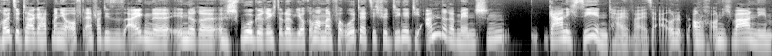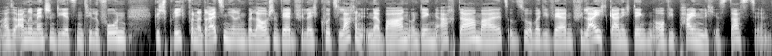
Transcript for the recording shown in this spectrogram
heutzutage hat man ja oft einfach dieses eigene innere Schwurgericht oder wie auch immer. Man verurteilt sich für Dinge, die andere Menschen gar nicht sehen teilweise oder auch, auch nicht wahrnehmen. Also andere Menschen, die jetzt ein Telefongespräch von einer 13-Jährigen belauschen, werden vielleicht kurz lachen in der Bahn und denken, ach damals und so, aber die werden vielleicht gar nicht denken, oh, wie peinlich ist das denn?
